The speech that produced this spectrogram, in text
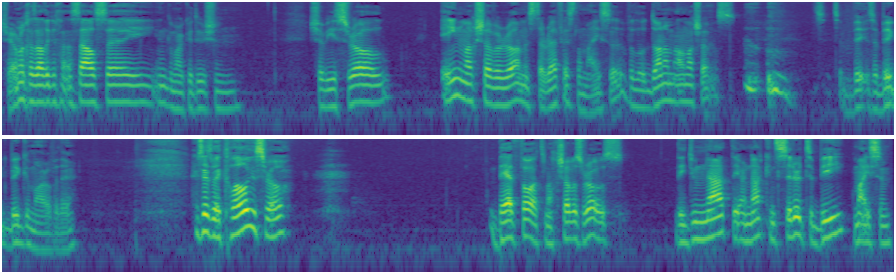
Shalom Chazal Chazal say in Gemara Kedushin, Shabi Yisrael ein machshava ra mitzarefes lamaisa v'lo donam al machshavas. It's a big, it's a big, big Gemara over there. He says by Klal Yisrael, bad thoughts, machshavas rose, they do not, they are not considered to be maisim.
